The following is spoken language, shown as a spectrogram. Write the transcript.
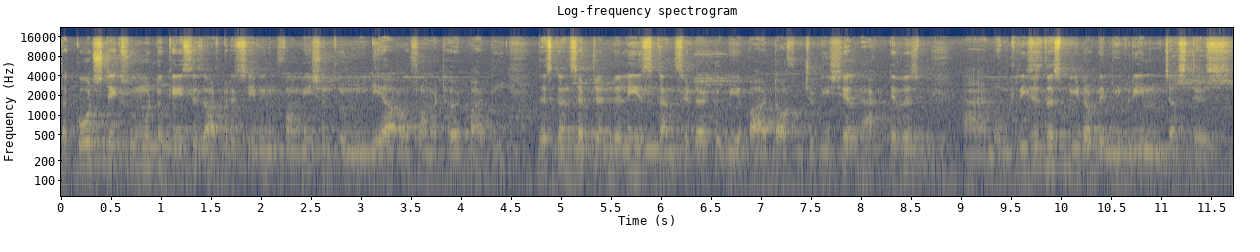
The courts take suo motu cases after receiving information through media or from a third party. This concept generally is considered to be a part of judicial activism and increases the speed of delivery in justice.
